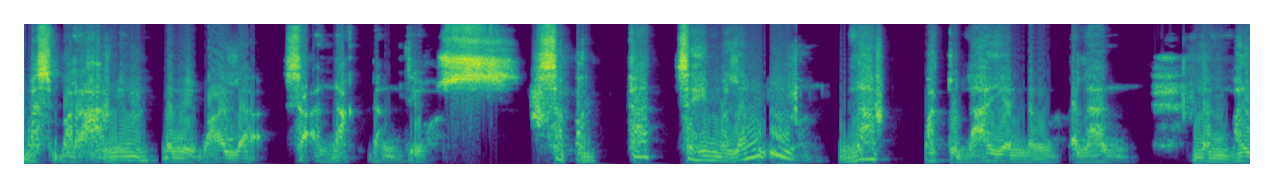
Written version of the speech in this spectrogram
Mas maraming naniwala sa anak ng Diyos. Sapagkat sa himalang iyon, napatunayan ng talan na may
